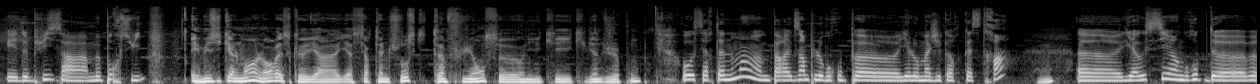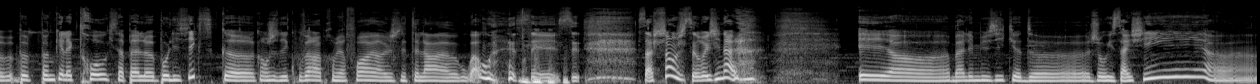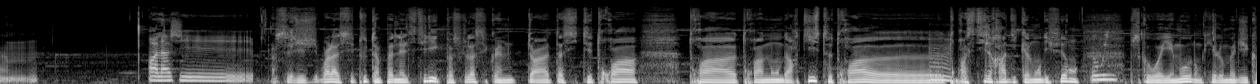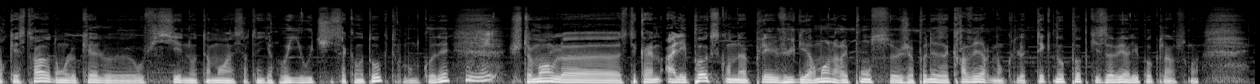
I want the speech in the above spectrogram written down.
Et depuis, ça me poursuit. et musicalement alors est-ce qu'il y a il y a certaines choses qui t'influencent euh, qui qui viennent du Japon? Oh, certainement. Par exemple, le groupe euh, Yellow Magic Orchestra. Mhm. Euh, il y a aussi un groupe de punk électro qui s'appelle Polyfix que quand j'ai découvert la première fois, j'étais là, waouh, ça change, c'est original. Et bah, les musiques de Joe Hisaishi. Euh, voilà, j'ai. Ah, voilà c'est tout un panel stylique parce que là c'est quand même t'as as cité trois trois trois noms d'artistes trois euh, Mm. trois styles radicalement différents Oui, parce que Wayemo donc Yellow Magic Orchestra dans lequel euh, officiait notamment un certain Yuichi Sakamoto que tout le monde connaît oui, justement c'était quand même à l'époque ce qu'on appelait vulgairement la réponse japonaise à Kraftwerk donc le technopop qu'ils avaient à l'époque là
